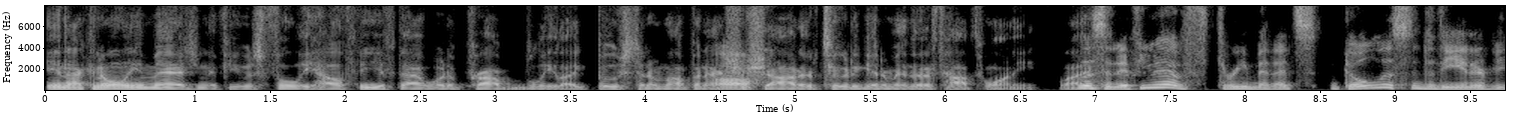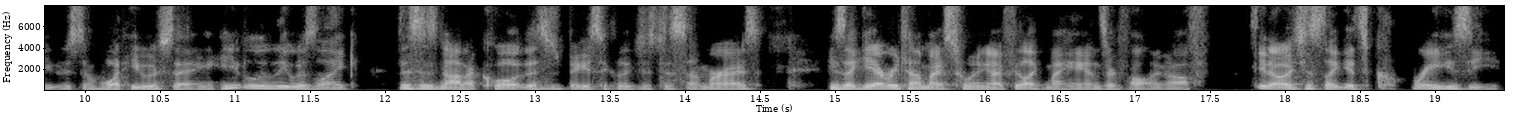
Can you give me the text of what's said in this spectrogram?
and I can only imagine if he was fully healthy, if that would have probably like boosted him up an extra Oh. shot or two to get him into the top 20. Like, Listen, if you have three minutes, go listen to the interviews of what he was saying. He literally was like, this is not a quote. This is basically just to summarize. He's like, yeah, every time I swing, I feel like my hands are falling off. You know, it's just like, it's crazy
